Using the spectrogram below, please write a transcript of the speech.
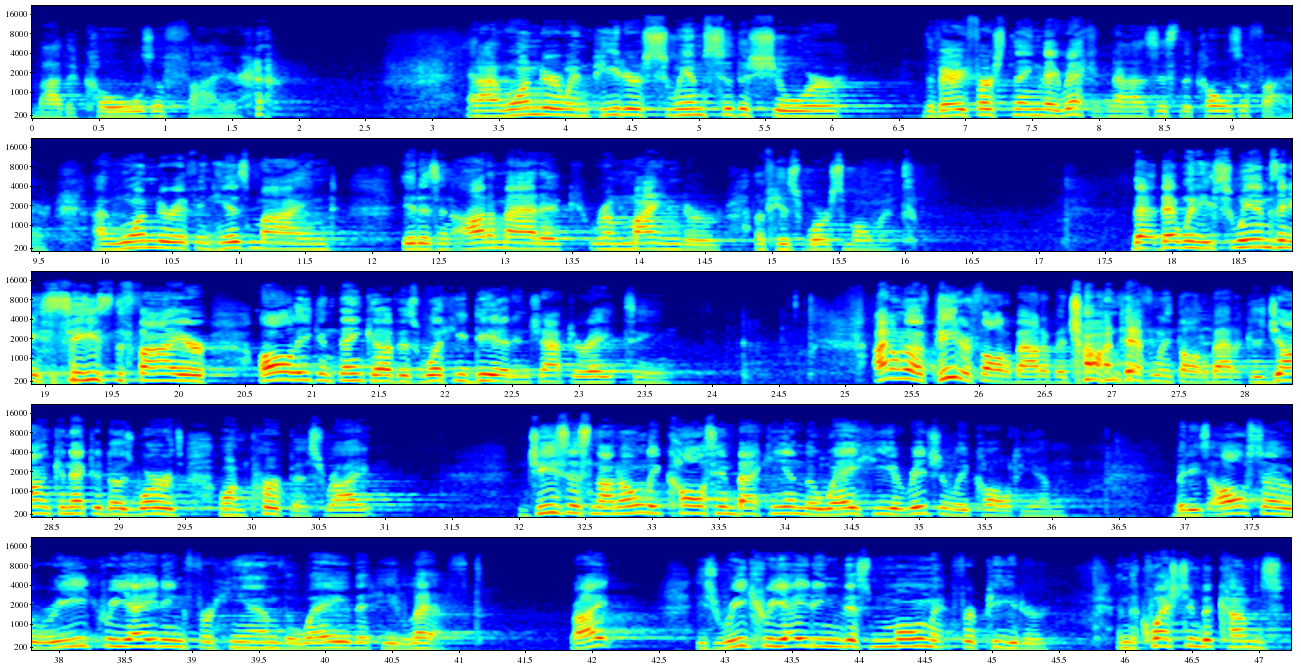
by the coals of fire. and I wonder when Peter swims to the shore, the very first thing they recognize is the coals of fire. I wonder if in his mind it is an automatic reminder of his worst moment. That, that when he swims and he sees the fire, all he can think of is what he did in chapter 18. I don't know if Peter thought about it, but John definitely thought about it because John connected those words on purpose, right? Jesus not only calls him back in the way he originally called him, but he's also recreating for him the way that he left, right? He's recreating this moment for Peter. And the question becomes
